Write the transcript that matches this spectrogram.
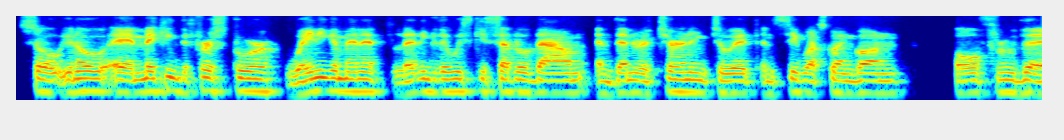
so you know, uh, making the first pour, waiting a minute, letting the whiskey settle down, and then returning to it and see what's going on all through the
